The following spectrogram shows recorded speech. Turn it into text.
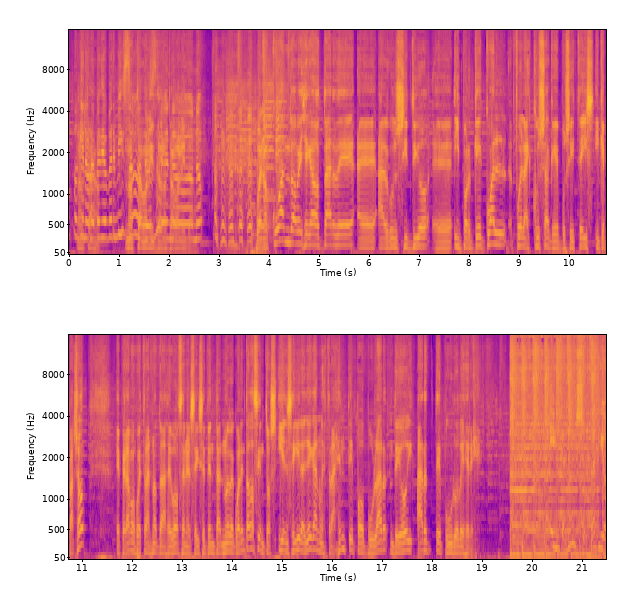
no, porque no, está- le permiso. no está bonito, no entonces, está bonito. no. Bueno, ¿cuándo habéis llegado tarde eh, a algún sitio eh, y por qué? ¿Cuál fue la excusa que pusisteis y qué pasó? Esperamos vuestras notas de voz en el 670-940-200 y enseguida llega nuestra gente popular de hoy, Arte Puro de Jerez. En Canal Sur Radio,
